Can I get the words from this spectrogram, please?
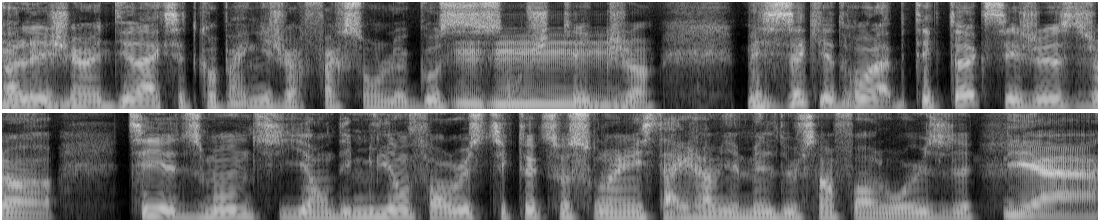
Ah là, j'ai un deal avec cette compagnie, je vais refaire son logo, c'est son Mhm. shtick, genre. Mais c'est ça qui est drôle. TikTok, c'est juste genre. Tu sais, il y a du monde qui ont des millions de followers sur TikTok, soit sur Instagram, il y a 1200 followers. là. yeah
